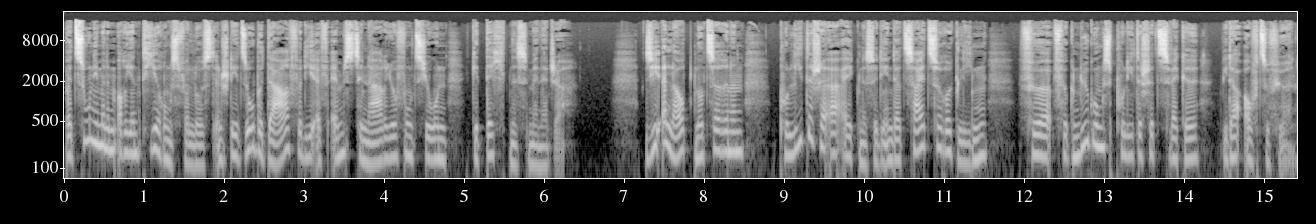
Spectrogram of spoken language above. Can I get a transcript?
Bei zunehmendem Orientierungsverlust entsteht so Bedarf für die FM-Szenario-Funktion Gedächtnismanager. Sie erlaubt Nutzerinnen, politische Ereignisse, die in der Zeit zurückliegen, für vergnügungspolitische Zwecke wieder aufzuführen.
